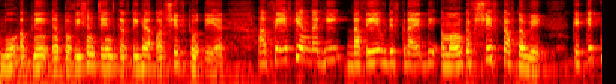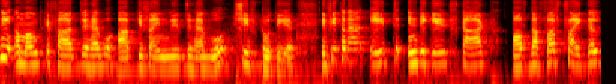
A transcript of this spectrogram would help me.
वो अपनी पोजीशन चेंज करती है और शिफ्ट होती है। अब फ़ेज़ के अंदर ही the phase describe the amount of shift of the wave कि कितनी अमाउंट के साथ जो है वो आपकी साइन वेव जो है वो शिफ्ट होती है। इसी तरह at indicate start of the first cycle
